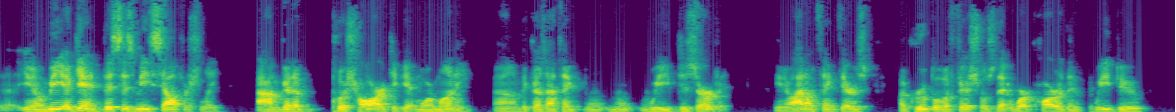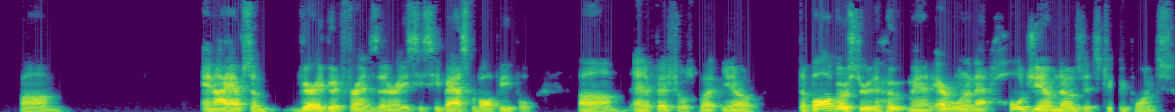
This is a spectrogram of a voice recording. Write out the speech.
uh, you know, me again, this is me selfishly. I'm going to push hard to get more money um, because I think w- we deserve it. You know, I don't think there's a group of officials that work harder than we do. Um, and I have some very good friends that are ACC basketball people um, and officials. But you know, the ball goes through the hoop, man. Everyone in that whole gym knows it's two points.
